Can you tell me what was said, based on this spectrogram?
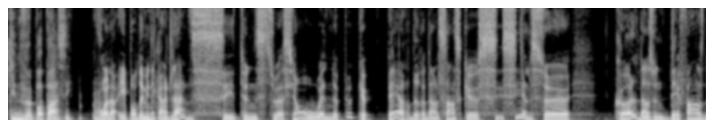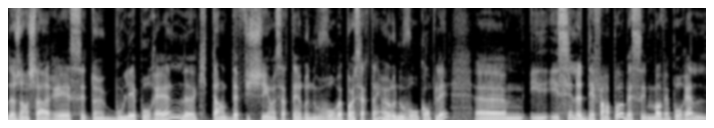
qui ne veut pas passer. Voilà. Et pour Dominique Anglade, c'est une situation où elle ne peut que perdre, dans le sens que si, si elle se colle dans une défense de Jean Charest, c'est un boulet pour elle euh, qui tente d'afficher un certain renouveau. Ben, pas un certain, un renouveau au complet. Euh, et, et si elle ne le défend pas, ben, c'est mauvais pour elle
